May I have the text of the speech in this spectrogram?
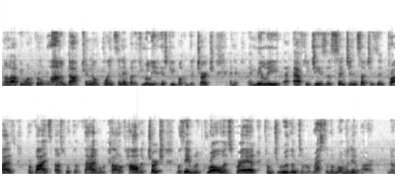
And a lot of people want to put a lot of doctrinal points in it, but it's really a history book of the church. And immediately after Jesus' ascension, such as it provides, provides us with a valuable account of how the church was able to grow and spread from Jerusalem to the rest of the Roman Empire. You know,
